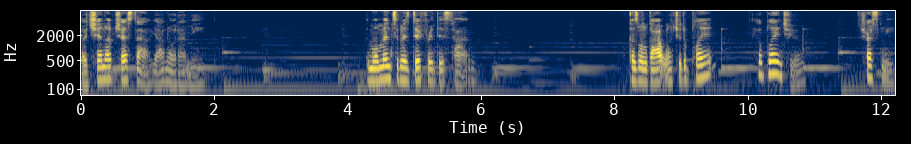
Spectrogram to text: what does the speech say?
Or chin up, chest out. Y'all know what I mean. The momentum is different this time. Because when God wants you to plant, He'll plant you. Trust me.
